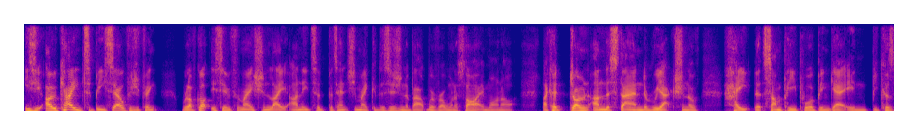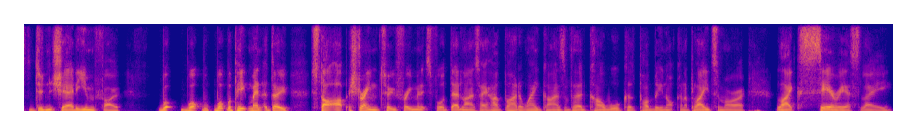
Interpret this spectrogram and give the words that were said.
Is it okay to be selfish and think, well, I've got this information late. I need to potentially make a decision about whether I want to start him or not. Like, I don't understand the reaction of hate that some people have been getting because they didn't share the info. What what what were people meant to do? Start up a stream two, three minutes before deadline say, Oh, by the way, guys, I've heard Kyle Walker's probably not going to play tomorrow. Like, seriously.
